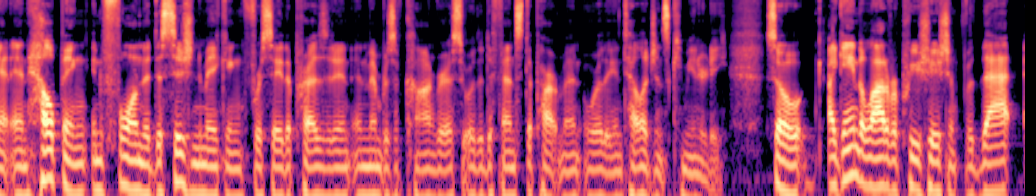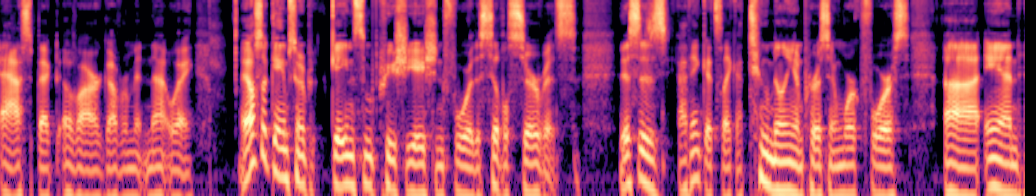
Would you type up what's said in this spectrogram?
and, and helping inform the decision making for, say, the president and members of Congress or the Defense Department or the intelligence community. So I gained a lot of appreciation for that aspect of our government in that way. I also gained some gained some appreciation for the civil service. This is, I think, it's like a two million person workforce, uh, and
